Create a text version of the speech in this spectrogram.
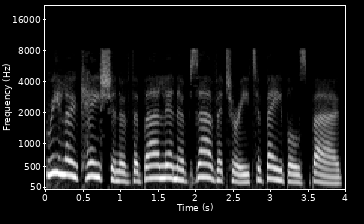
Relocation of the Berlin Observatory to Babelsberg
